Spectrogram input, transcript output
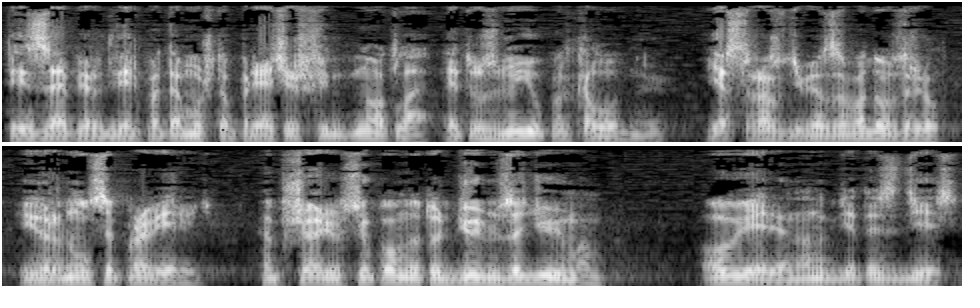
Ты запер дверь потому, что прячешь Финтнотла, эту змею подколодную. Я сразу тебя заподозрил и вернулся проверить. Обшарю всю комнату дюйм за дюймом. Уверен, он где-то здесь.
